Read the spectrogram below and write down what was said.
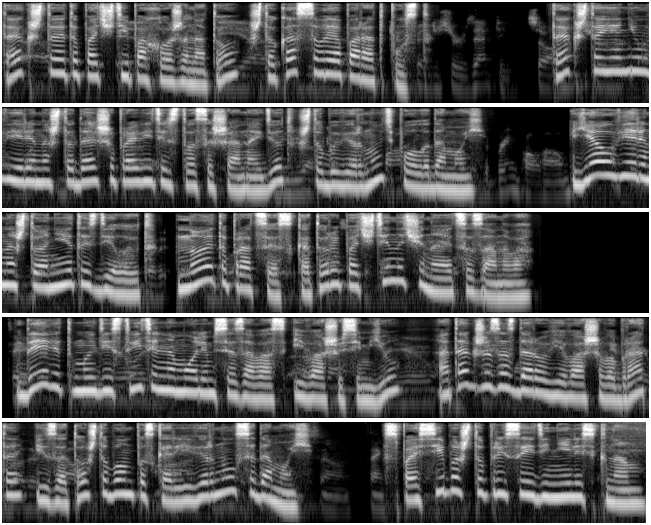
Так что это почти похоже на то, что кассовый аппарат пуст. Так что я не уверена, что дальше правительство США найдет, чтобы вернуть Пола домой. Я уверена, что они это сделают, но это процесс, который почти начинается заново. Дэвид, мы действительно молимся за вас и вашу семью, а также за здоровье вашего брата и за то, чтобы он поскорее вернулся домой. Спасибо, что присоединились к нам.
